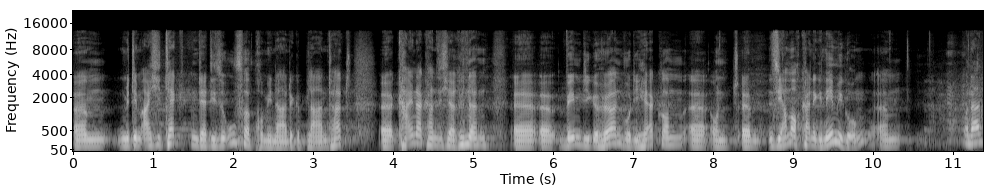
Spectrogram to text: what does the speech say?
ähm, mit dem Architekten, der diese Uferpromenade geplant hat. Äh, keiner kann sich erinnern, äh, äh wem die gehören, wo die herkommen. Äh, und ähm, sie haben auch keine Genehmigung. Ähm, Und dann,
